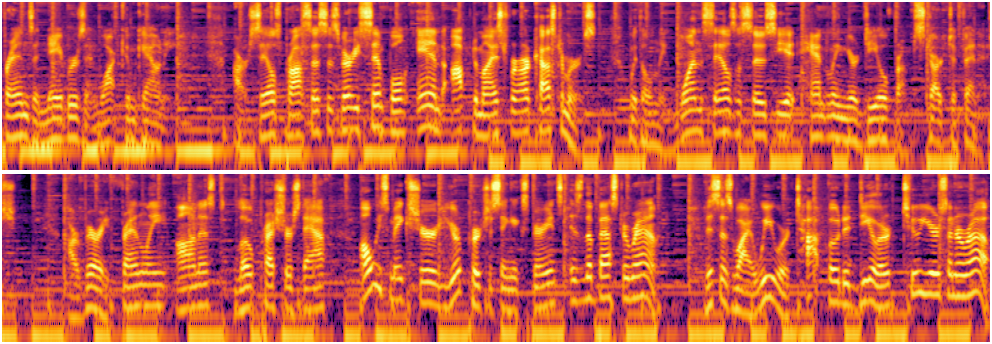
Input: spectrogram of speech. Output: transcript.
friends and neighbors in Whatcom County. Our sales process is very simple and optimized for our customers, with only one sales associate handling your deal from start to finish. Our very friendly, honest, low pressure staff always makes sure your purchasing experience is the best around. This is why we were top voted dealer two years in a row.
